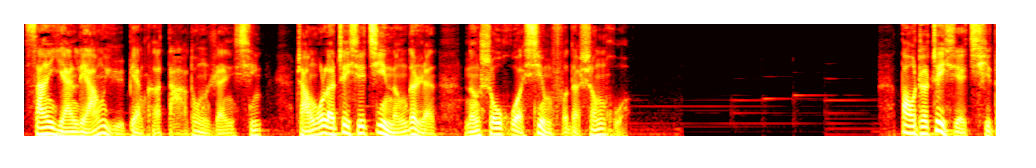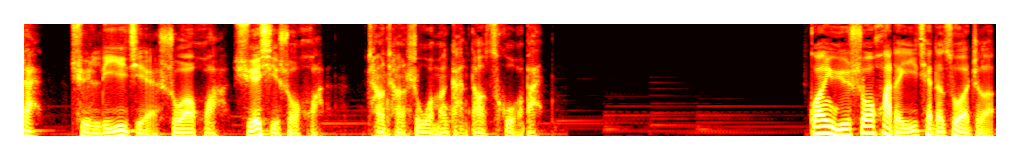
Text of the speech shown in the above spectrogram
三言两语便可打动人心。掌握了这些技能的人，能收获幸福的生活。抱着这些期待去理解说话、学习说话，常常使我们感到挫败。关于说话的一切的作者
